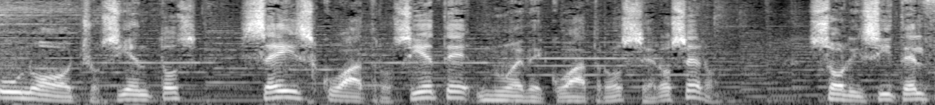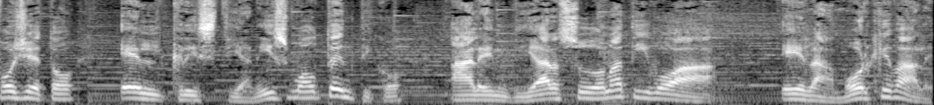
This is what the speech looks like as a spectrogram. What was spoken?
1-800-647-9400. Solicite el folleto El Cristianismo Auténtico al enviar su donativo a El Amor que Vale,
